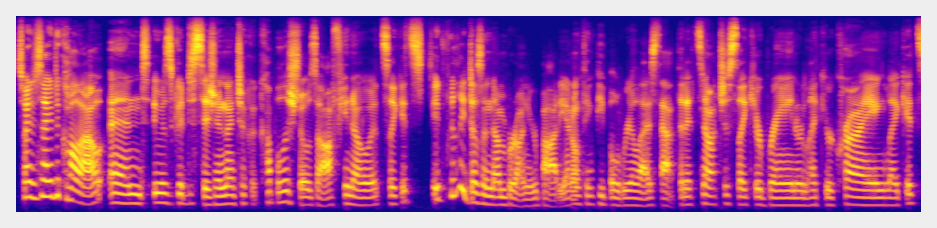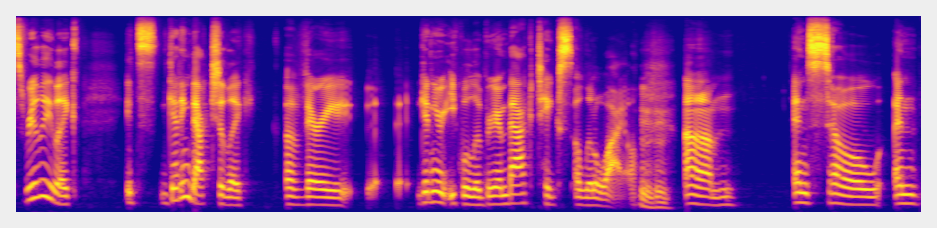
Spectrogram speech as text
so I decided to call out, and it was a good decision. I took a couple of shows off. You know, it's like it's it really does a number on your body. I don't think people realize that that it's not just like your brain or like you're crying. Like it's really like it's getting back to like a very getting your equilibrium back takes a little while. Mhm. Um, and so and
